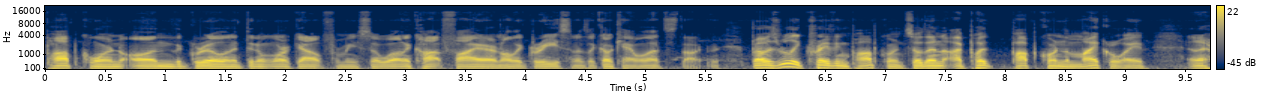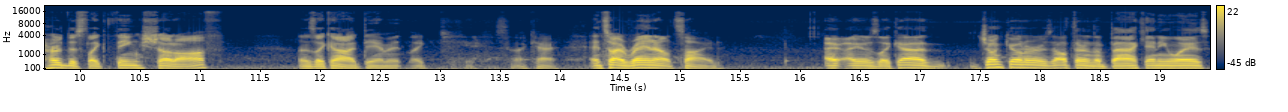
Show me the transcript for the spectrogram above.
popcorn on the grill and it didn't work out for me so well. And it caught fire and all the grease. And I was like, okay, well, that's not. But I was really craving popcorn. So then I put popcorn in the microwave and I heard this like thing shut off. And I was like, ah, oh, damn it. Like, geez, okay. And so I ran outside. I, I was like, ah, junk owner is out there in the back, anyways.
